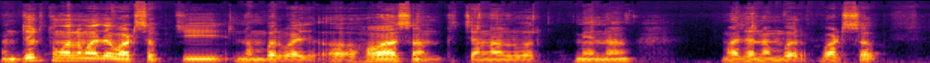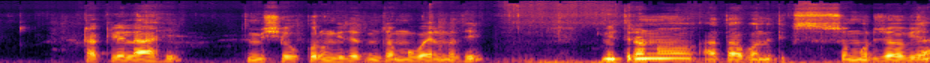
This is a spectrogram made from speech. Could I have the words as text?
आणि जर तुम्हाला माझ्या व्हॉट्सअपची नंबर पाहिजे हवा असेल तर चॅनलवर मेनं माझा नंबर व्हॉट्सअप टाकलेला आहे. तुम्ही सेव्ह करून घ्यायचा तुमच्या मोबाईलमध्ये मित्रांनो आता आपण ती समोर जाऊया.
